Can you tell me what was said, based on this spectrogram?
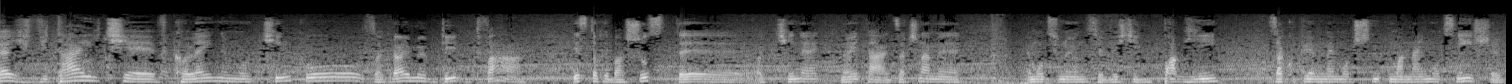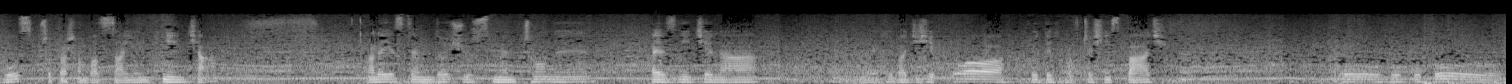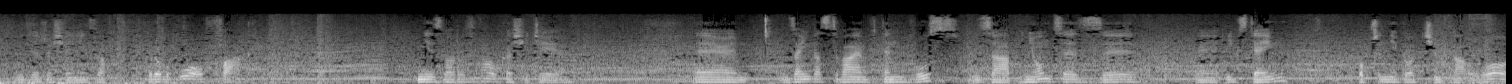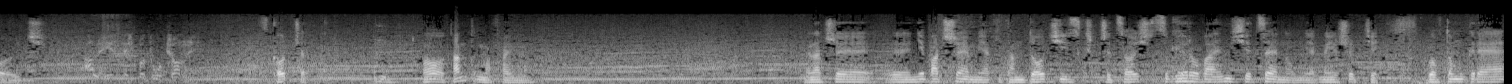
Cześć, witajcie w kolejnym odcinku. Zagrajmy w Dirt 2 Jest to chyba szósty odcinek. No i tak, zaczynamy emocjonujący wyścig buggy. Zakupiłem najmoc- ma najmocniejszy wóz. Przepraszam was za jąknięcia Ale jestem dość już zmęczony A jest niedziela. E, Chyba dzisiaj... O, pójdę chyba wcześniej spać Uhuhuhu. Widzę, że się niezła... Robo... O, fuck. Niezła rozwałka się dzieje. E, zainwestowałem w ten wóz za pieniądze z e, X-Game poprzedniego odcinka Łódź. Ale jesteś potłuczony. Skoczek. O, tamten ma fajny. Znaczy, y, nie patrzyłem jaki tam docisk czy coś, sugerowałem się ceną jak najszybciej, bo w tą grę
